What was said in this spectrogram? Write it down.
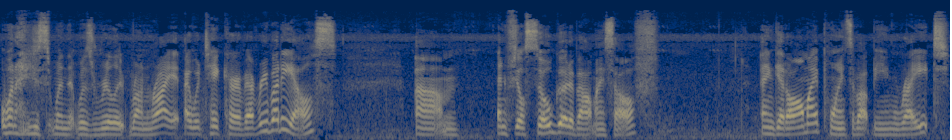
when I used when it was really run riot, I would take care of everybody else um, and feel so good about myself and get all my points about being right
